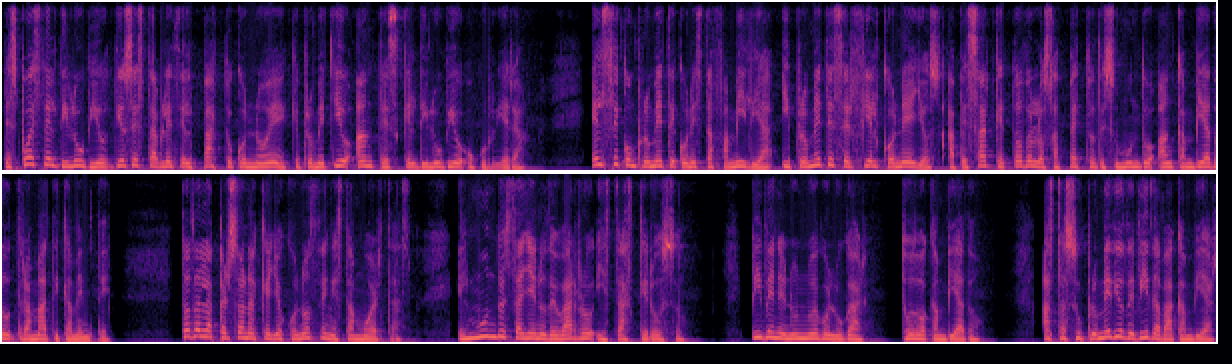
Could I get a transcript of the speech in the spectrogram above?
Después del diluvio, Dios establece el pacto con Noé que prometió antes que el diluvio ocurriera. Él se compromete con esta familia y promete ser fiel con ellos a pesar que todos los aspectos de su mundo han cambiado dramáticamente. Todas las personas que ellos conocen están muertas. El mundo está lleno de barro y está asqueroso. Viven en un nuevo lugar. Todo ha cambiado. Hasta su promedio de vida va a cambiar.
